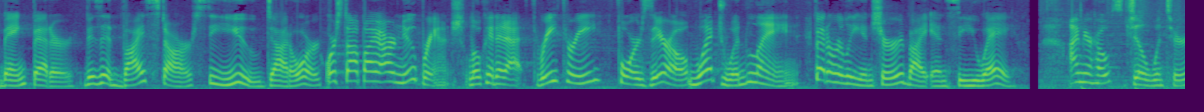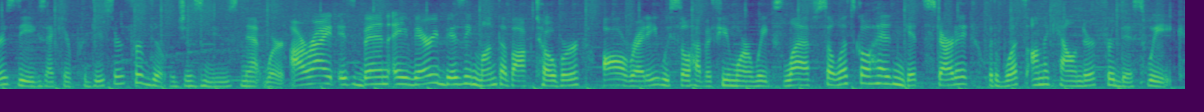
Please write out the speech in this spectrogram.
bank better. Visit vystarcu.org or stop by our new branch located at 3340 Wedgwood Lane, federally insured by NCUA. I'm your host, Jill Winters, the executive producer for Villages News Network. All right, it's been a very busy month of October already. We still have a few more weeks left, so let's go ahead and get started with what's on the calendar for this week.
